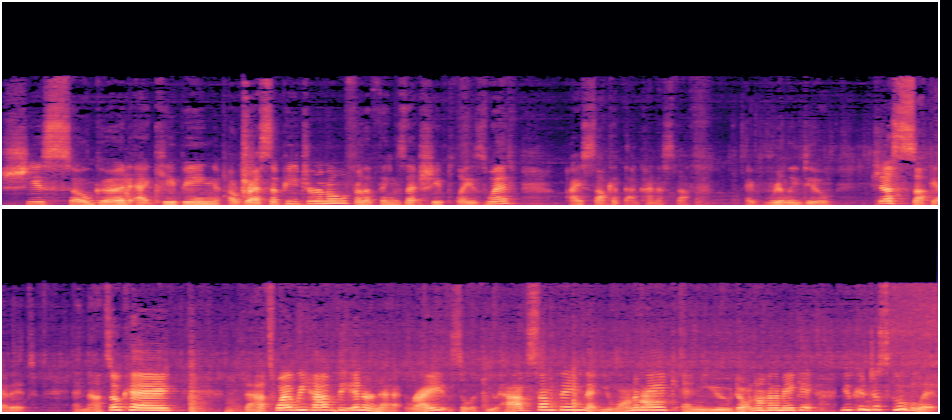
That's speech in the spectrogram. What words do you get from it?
She is so good at keeping a recipe journal for the things that she plays with. I suck at that kind of stuff. I really do. Just suck at it. And that's okay. That's why we have the internet, right? So if you have something that you want to make and you don't know how to make it, you can just Google it.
